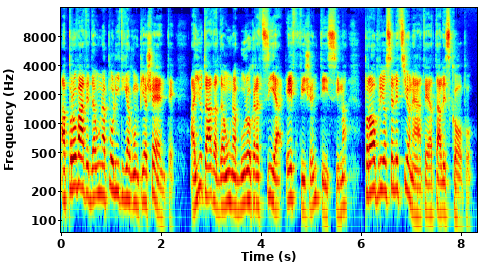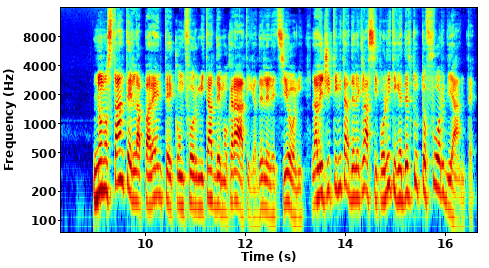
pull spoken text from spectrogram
approvate da una politica compiacente, aiutata da una burocrazia efficientissima proprio selezionate a tale scopo. Nonostante l'apparente conformità democratica delle elezioni, la legittimità delle classi politiche è del tutto fuorviante.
